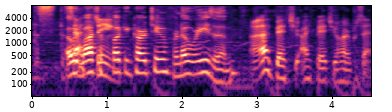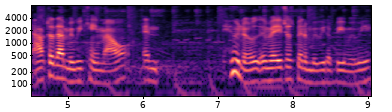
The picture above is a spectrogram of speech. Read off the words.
the, the I would watch thing, a fucking cartoon for no reason. I I bet you, I bet you 100%. After that movie came out, and who knows, it may have just been a movie to be a movie.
